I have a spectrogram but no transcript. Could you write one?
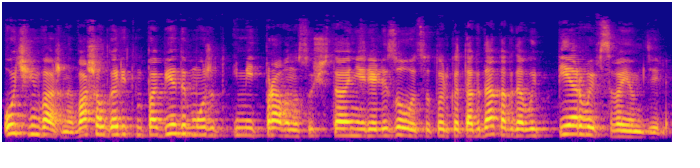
Очень важно, ваш алгоритм победы может иметь право на существование реализовываться только тогда, когда вы первый в своем деле.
